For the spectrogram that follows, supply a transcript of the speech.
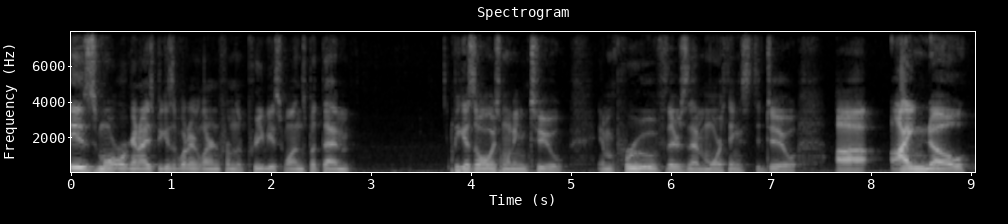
is more organized because of what I learned from the previous ones, but then because of always wanting to improve, there's then more things to do. Uh, I know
